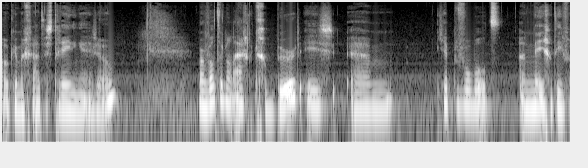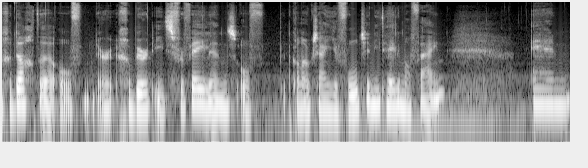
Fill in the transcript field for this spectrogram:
ook in mijn gratis trainingen en zo. Maar wat er dan eigenlijk gebeurt is, um, je hebt bijvoorbeeld een negatieve gedachte of er gebeurt iets vervelends of het kan ook zijn je voelt je niet helemaal fijn. En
